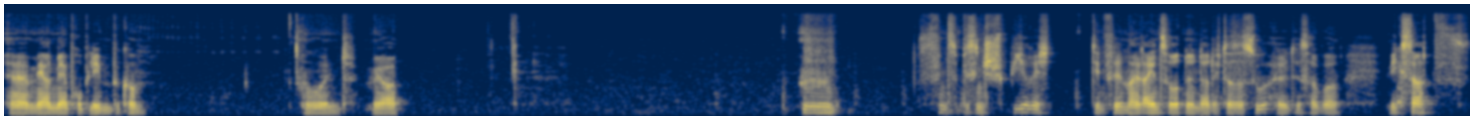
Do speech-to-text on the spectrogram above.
äh, mehr und mehr Probleme bekommen. Und ja. Hm, ich finde es ein bisschen schwierig, den Film halt einzuordnen, dadurch, dass er so alt ist, aber wie gesagt,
